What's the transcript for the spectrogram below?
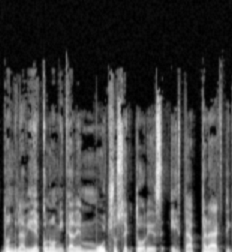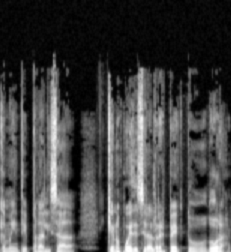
donde la vida económica de muchos sectores está prácticamente paralizada. ¿Qué nos puedes decir al respecto, Dora?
